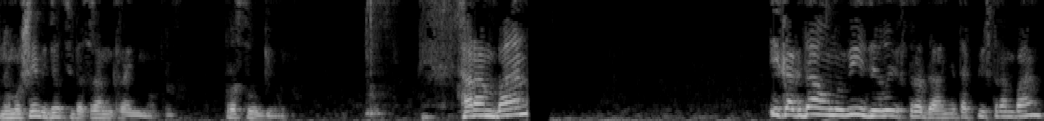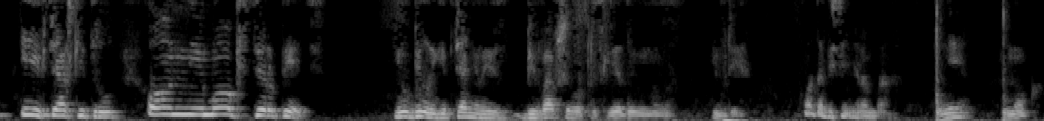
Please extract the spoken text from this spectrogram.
Но Муше ведет себя самым крайним образом. Просто убил его. Харамбан и когда он увидел их страдания, так пишет Рамбан, и их тяжкий труд, он не мог стерпеть и убил египтянина, избивавшего преследуемого еврея. Вот объяснение Рамбана. Не мог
